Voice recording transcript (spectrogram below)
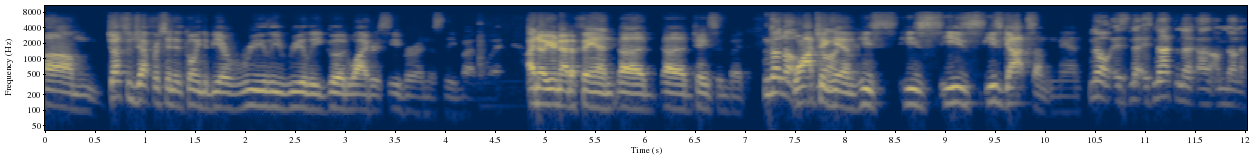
Um, Justin Jefferson is going to be a really, really good wide receiver in this league, by the way. I know you're not a fan, uh, uh, Jason, but no, no, watching no, him, he's he's he's he's got something, man. No, it's not. It's not that I, am not a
